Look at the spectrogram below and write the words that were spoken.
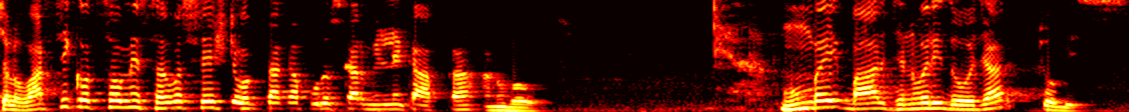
चलो, वार्षिकोत्सव में सर्वश्रेष्ठ वक्ता का पुरस्कार मिलने का आपका अनुभव। मुंबई, बार जनवरी 2024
